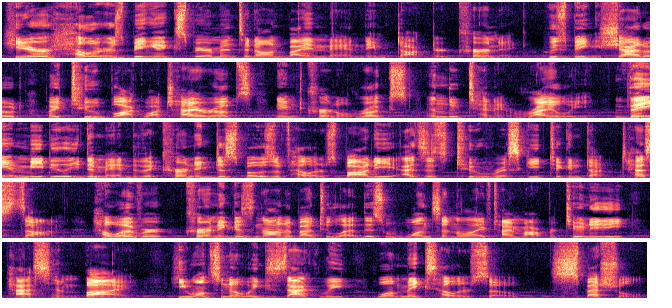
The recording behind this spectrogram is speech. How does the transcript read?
Here, Heller is being experimented on by a man named Dr. Koenig, who's being shadowed by two Blackwatch higher-ups named Colonel Rooks and Lieutenant Riley. They immediately demand that Koenig dispose of Heller's body as it's too risky to conduct tests on. However, Koenig is not about to let this once-in-a-lifetime opportunity pass him by. He wants to know exactly what makes Heller so special.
